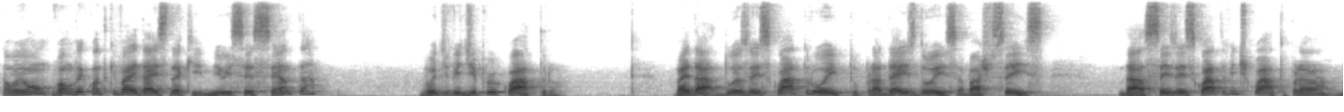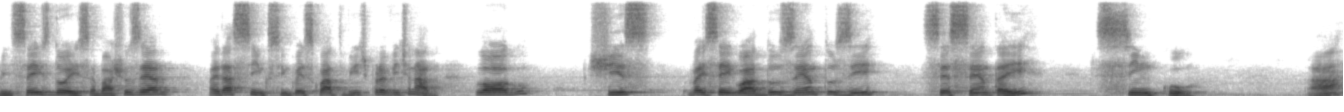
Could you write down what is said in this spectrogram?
Então vamos ver quanto que vai dar isso daqui. 1060, vou dividir por 4. vai dar 2 vezes 4, 8, para 10, 2, abaixo 6. Dá 6 vezes 4, 24, para 26, 2, abaixo 0, vai dar 5. 5 vezes 4, 20, para 20, nada. Logo, x vai ser igual a 265, tá?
